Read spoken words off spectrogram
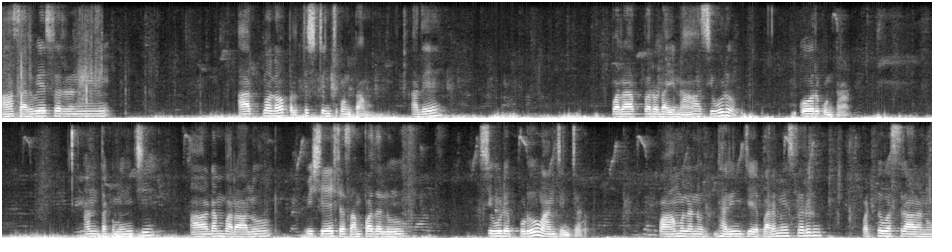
ఆ సర్వేశ్వరుని ఆత్మలో ప్రతిష్ఠించుకుంటాం. అదే పరాత్పరుడైన ఆ శివుడు కోరుకుంటాడు. అంతకు మించి ఆడంబరాలు విశేష సంపదలు శివుడెప్పుడూ వాంఛించడు. పాములను ధరించే పరమేశ్వరుడు పట్టు వస్త్రాలను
